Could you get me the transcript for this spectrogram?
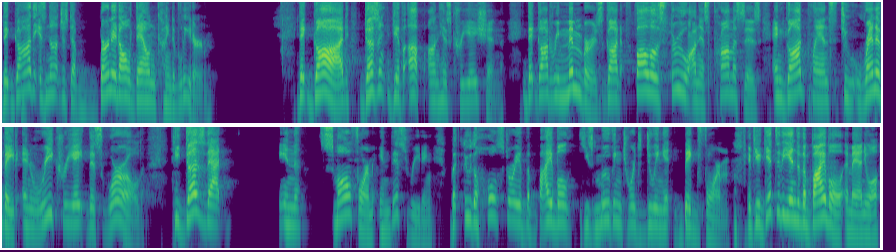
that God is not just a burn it all down kind of leader. That God doesn't give up on his creation. That God remembers, God follows through on his promises, and God plans to renovate and recreate this world. He does that in small form in this reading, but through the whole story of the Bible, he's moving towards doing it big form. If you get to the end of the Bible, Emmanuel,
